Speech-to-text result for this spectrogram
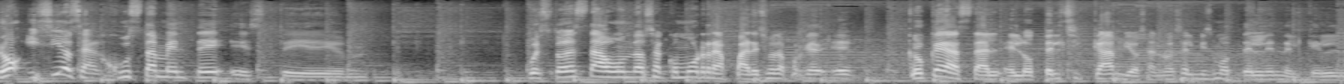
no, y sí, o sea, justamente, este, pues toda esta onda, o sea, cómo reaparece, o sea, porque eh, creo que hasta el, el hotel sí cambia, o sea, no es el mismo hotel en el que él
